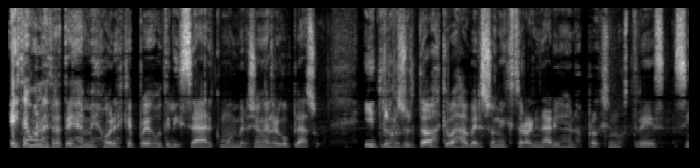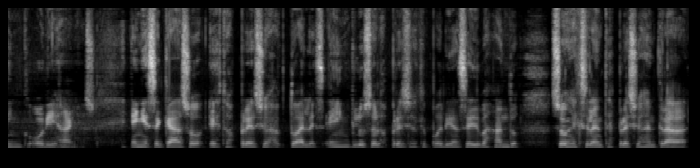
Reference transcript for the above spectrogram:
Esta es una estrategias mejores que puedes utilizar como inversión a largo plazo y los resultados que vas a ver son extraordinarios en los próximos 3, 5 o 10 años. En ese caso, estos precios actuales e incluso los precios que podrían seguir bajando son excelentes precios de entrada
